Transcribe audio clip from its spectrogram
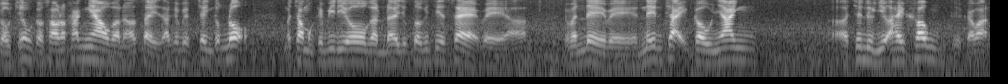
cầu trước và cầu sau nó khác nhau và nó xảy ra cái việc chênh tốc độ. Mà trong một cái video gần đây chúng tôi có chia sẻ về uh, cái vấn đề về nên chạy cầu nhanh ở trên đường nhựa hay không thì các bạn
